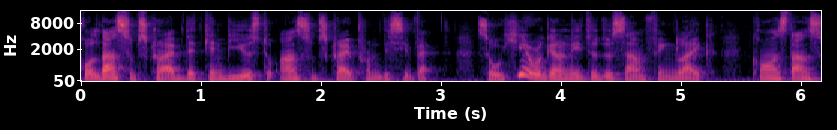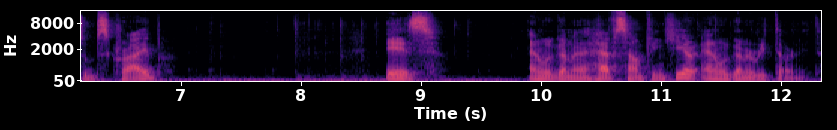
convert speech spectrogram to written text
called unsubscribe that can be used to unsubscribe from this event. So here we're going to need to do something like const unsubscribe is, and we're going to have something here and we're going to return it.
